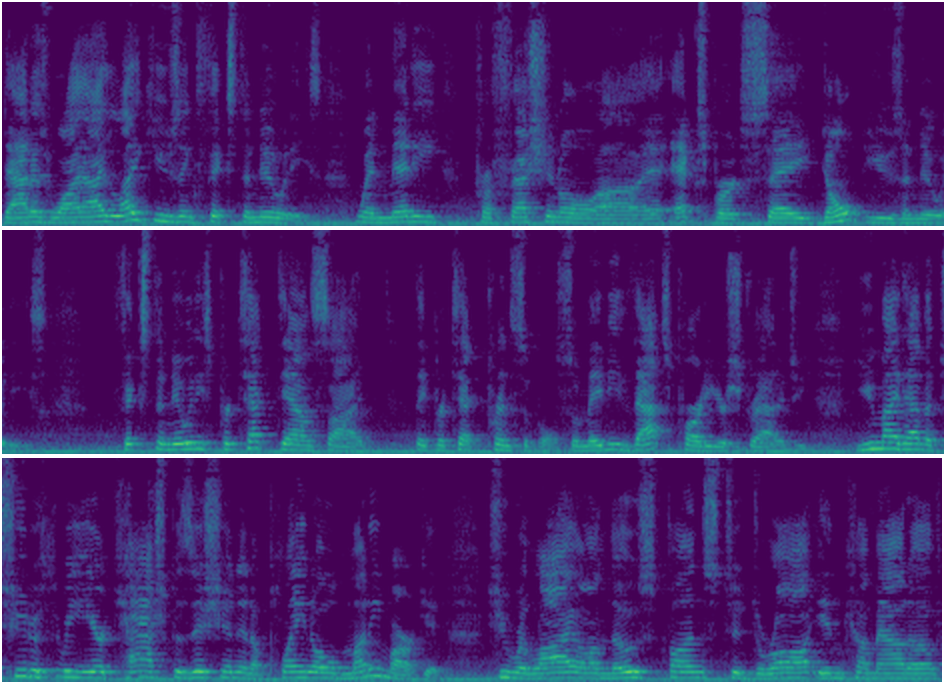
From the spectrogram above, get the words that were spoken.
That is why I like using fixed annuities when many professional uh, experts say don't use annuities. Fixed annuities protect downside, they protect principal. So maybe that's part of your strategy. You might have a two to three year cash position in a plain old money market to rely on those funds to draw income out of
